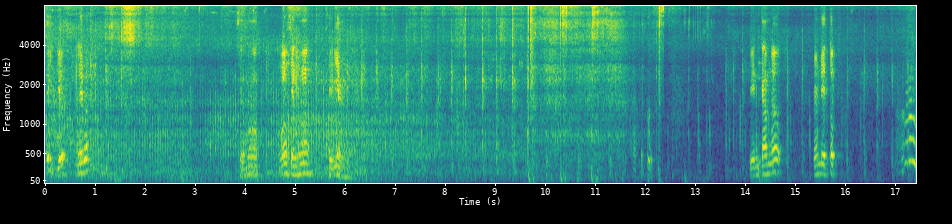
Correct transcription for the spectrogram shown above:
เฮ้ย เดี๋ยวอะไรวะเสียงฮออ๋อเสียงฮอใครเรียกขาดประตูเรียนกรรมแล้วแฟมเดตตกอ้าว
